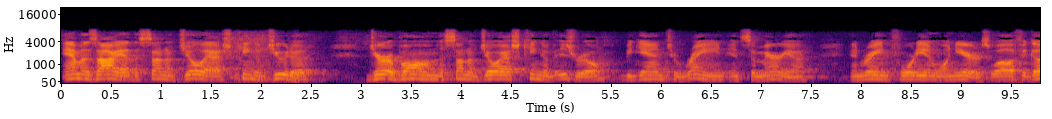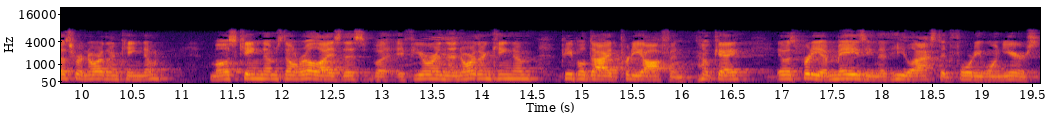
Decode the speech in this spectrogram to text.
Amaziah, the son of Joash, king of Judah, Jeroboam, the son of Joash, king of Israel, began to reign in Samaria and reigned 40 and one years. Well, if it goes for a northern kingdom, most kingdoms don't realize this, but if you're in the northern kingdom, people died pretty often, okay? It was pretty amazing that he lasted 41 years.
